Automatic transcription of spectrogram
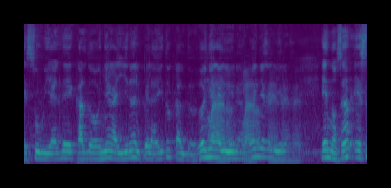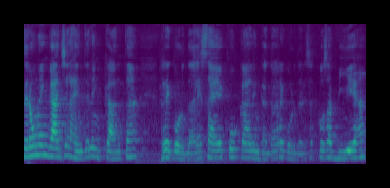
eh, subía el de caldo doña gallina, el peladito caldo doña Claro, gallina, claro, doña sí, gallina. sí, Entonces ese era un enganche, a la gente le encanta recordar esa época, le encanta recordar esas cosas viejas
